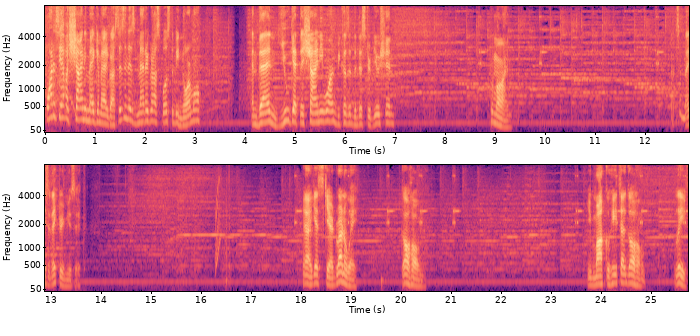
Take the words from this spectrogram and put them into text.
Why does he have a shiny Mega Metagross? Isn't his Metagross supposed to be normal? And then you get the shiny one because of the distribution? Come on. Some nice victory music. Yeah, I get scared. Run away. Go home. You Makuhita, go home. Leave.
